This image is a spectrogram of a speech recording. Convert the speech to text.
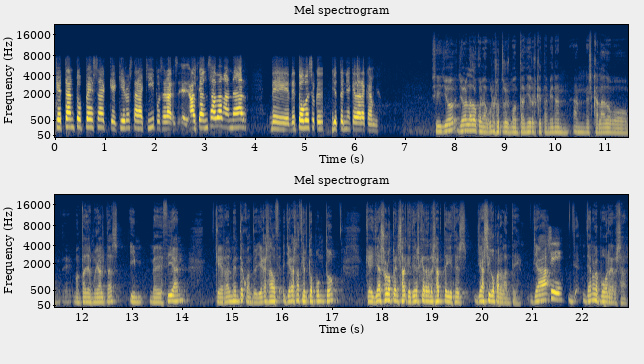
qué tanto pesa que quiero estar aquí, pues era, eh, alcanzaba a ganar de, de, todo eso que yo tenía que dar a cambio. Sí, yo, yo he hablado con algunos otros montañeros que también han, han escalado eh, montañas muy altas y me decían que realmente cuando llegas a, llegas a cierto punto, que ya solo pensar que tienes que regresarte y dices, ya sigo para adelante, ya, ya, no me puedo regresar.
